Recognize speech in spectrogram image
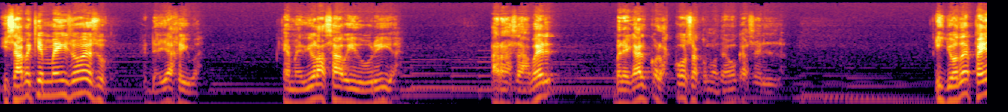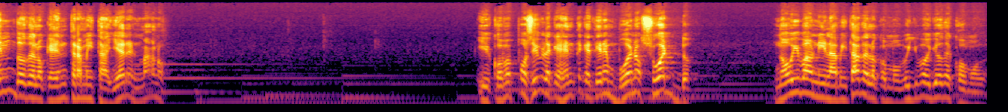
¿Y sabe quién me hizo eso? El de allá arriba. Que me dio la sabiduría para saber bregar con las cosas como tengo que hacerlas. Y yo dependo de lo que entra a mi taller, hermano. ¿Y cómo es posible que gente que tiene buenos sueldos no viva ni la mitad de lo como vivo yo de cómodo?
